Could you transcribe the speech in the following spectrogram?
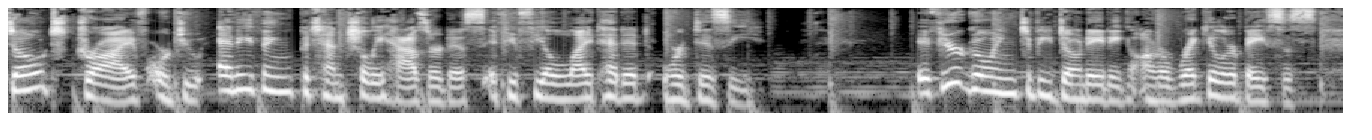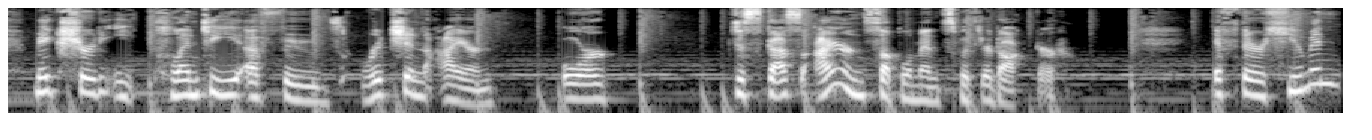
Don't drive or do anything potentially hazardous if you feel lightheaded or dizzy. If you're going to be donating on a regular basis, make sure to eat plenty of foods rich in iron or discuss iron supplements with your doctor. If they're human,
